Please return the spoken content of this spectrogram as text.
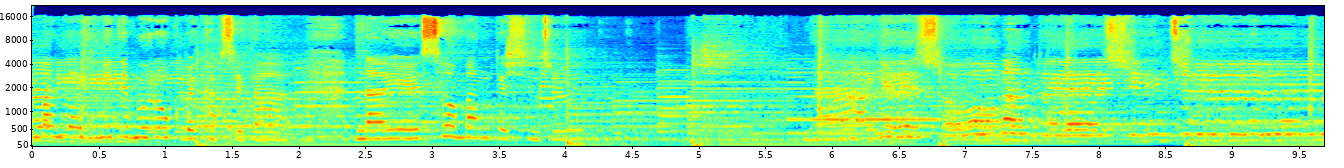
한번 더 믿음으로 고백합시다. 나의 소망 되신 주. 나의 소망 되신 주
